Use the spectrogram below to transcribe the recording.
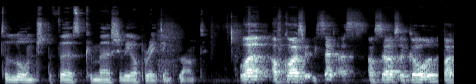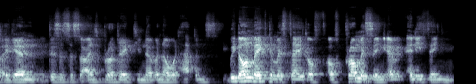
to launch the first commercially operating plant? Well, of course, we set us, ourselves a goal, but again, this is a science project. You never know what happens. We don't make the mistake of, of promising anything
